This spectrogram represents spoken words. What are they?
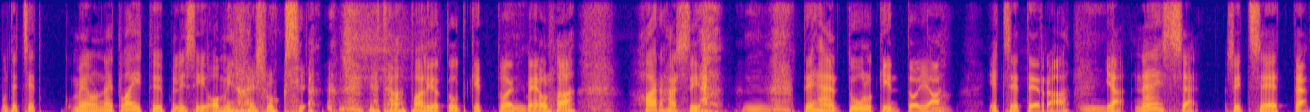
Mutta sitten meillä on näitä lajityypillisiä ominaisuuksia, joita on paljon tutkittu, mm-hmm. että me ollaan harhaisia, mm-hmm. tehdään tulkintoja, mm-hmm. et cetera. Mm-hmm. Ja näissä sitten se, että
